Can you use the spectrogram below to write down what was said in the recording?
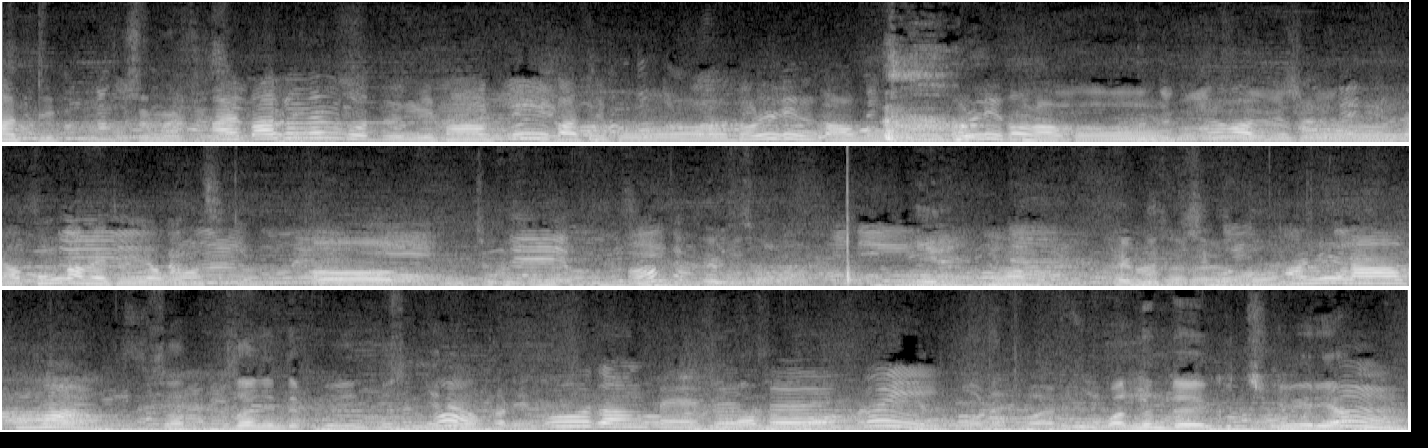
하지? 아니, 다른 멤버들이 다 뿌이가지고 놀린다고, 놀리더라고. 그래가지고 내가 공감해 주려고 왔어. 아 저기 살아요? 어? 대구 살아요? 예? 뭐라고? 대구 살아요? 아니, 나 부산. 부산? 부산인데 뿌이? 무슨 어, 우정 테스트 뿌이. 왔는데 그쵸? 비밀이야? 응.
